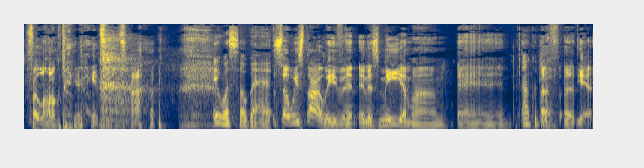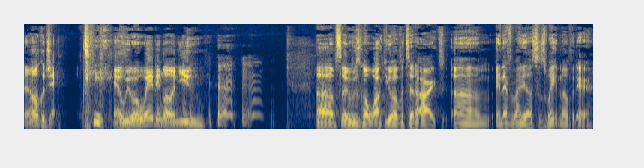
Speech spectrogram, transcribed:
for long periods of time. It was so bad. So we start leaving, and it's me, your mom, and Uncle uh, uh, yeah, and Uncle Jay, and we were waiting on you. Um, so he was gonna walk you over to the arc, um, and everybody else was waiting over there.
